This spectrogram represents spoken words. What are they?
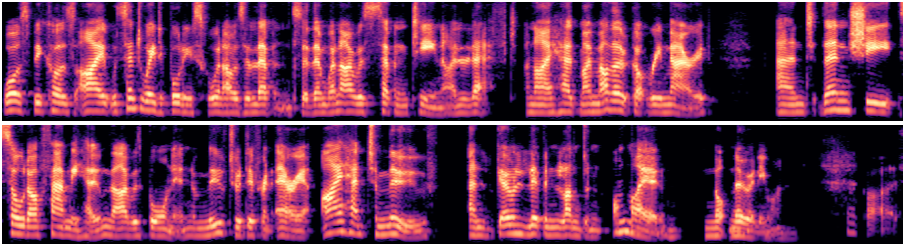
was because I was sent away to boarding school when I was 11. So then when I was 17, I left and I had my mother got remarried. And then she sold our family home that I was born in and moved to a different area. I had to move and go and live in London on my own, not know mm. anyone. Oh my gosh.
